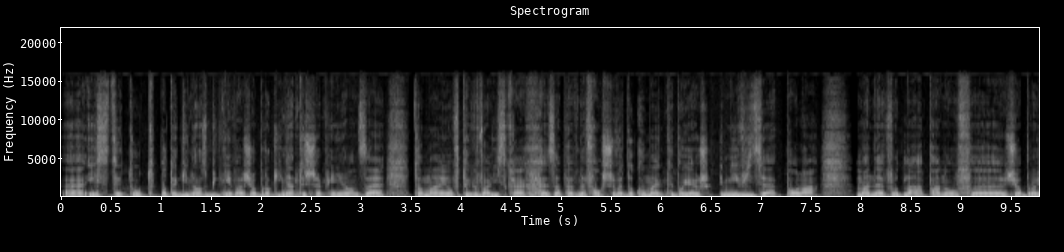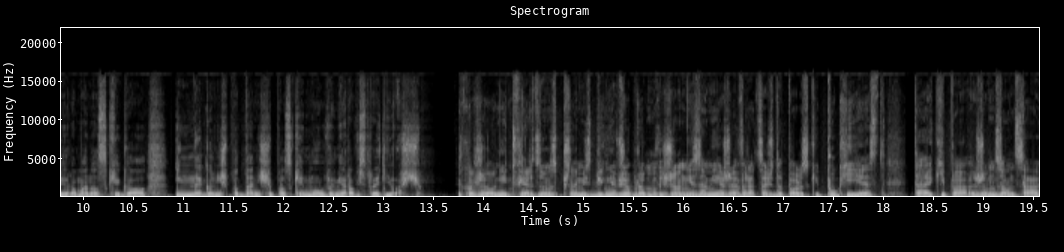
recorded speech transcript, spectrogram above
e, Instytut pod egidą Zbigniewa Ziobro gigantyczne pieniądze, to mają w tych walizkach zapewne fałszywe dokumenty, bo ja już nie widzę pola manewru dla panów e, Ziobro i Romanowskiego innego niż poddanie się polskiemu wymiarowi sprawiedliwości. Tylko, że oni twierdzą, przynajmniej Zbigniew Ziobro mówi, że on nie zamierza wracać do Polski, póki jest ta ekipa rządząca.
